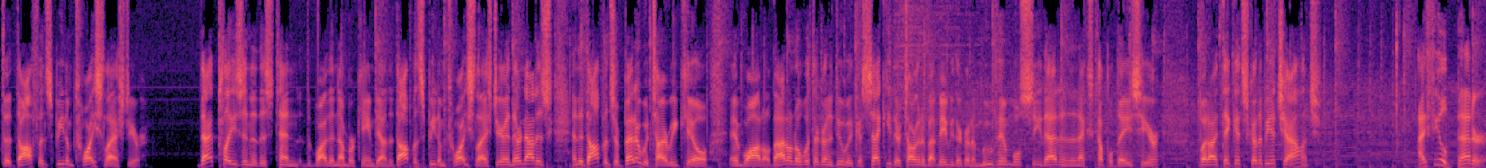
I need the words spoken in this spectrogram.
the Dolphins beat them twice last year that plays into this 10 why the number came down. The Dolphins beat them twice last year, and they're not as and the Dolphins are better with Tyreek Hill and Waddle. Now, I don't know what they're going to do with Gesicki. They're talking about maybe they're going to move him. We'll see that in the next couple days here, but I think it's going to be a challenge. I feel better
